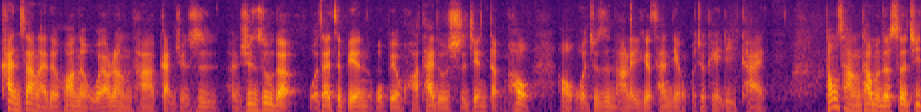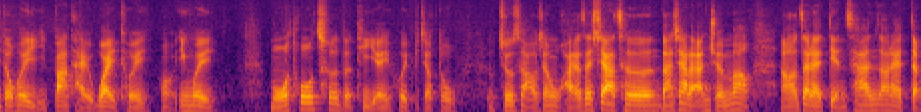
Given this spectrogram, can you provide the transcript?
看上来的话呢，我要让他感觉是很迅速的。我在这边，我不用花太多时间等候。哦，我就是拿了一个餐点，我就可以离开。通常他们的设计都会以吧台外推哦，因为摩托车的 TA 会比较多，就是好像我还要再下车拿下来安全帽，然后再来点餐，再来等。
